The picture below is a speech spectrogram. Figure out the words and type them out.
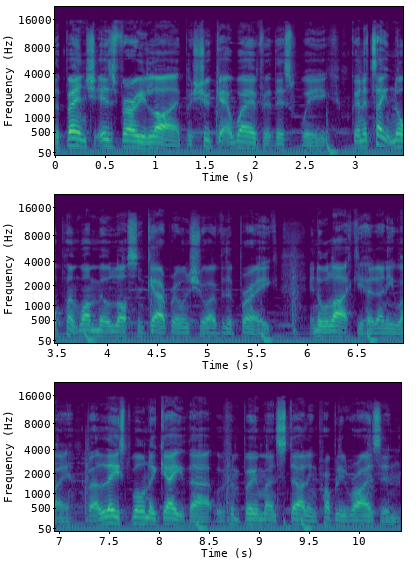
The bench is very light, but should get away with it this week. I'm going to take 0.1 mil loss on Gabriel and Shaw over the break, in all likelihood anyway, but at least we'll negate that with Mbeumo and Sterling probably rising.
